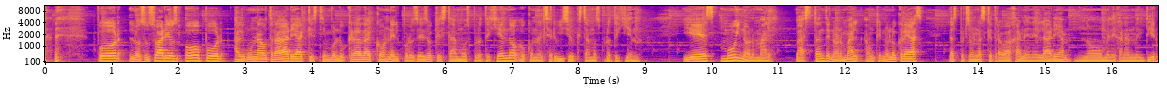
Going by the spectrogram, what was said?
por los usuarios o por alguna otra área que esté involucrada con el proceso que estamos protegiendo o con el servicio que estamos protegiendo. Y es muy normal, bastante normal, aunque no lo creas, las personas que trabajan en el área no me dejarán mentir.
